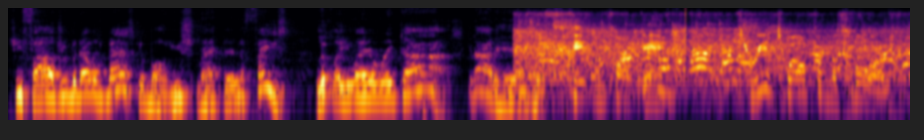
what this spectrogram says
She fouled you, but that was basketball. You smacked her in the face. Looked like you might have raked her eyes. Get out of here, man. Caitlin Clark game. Three of 12 from the floor.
